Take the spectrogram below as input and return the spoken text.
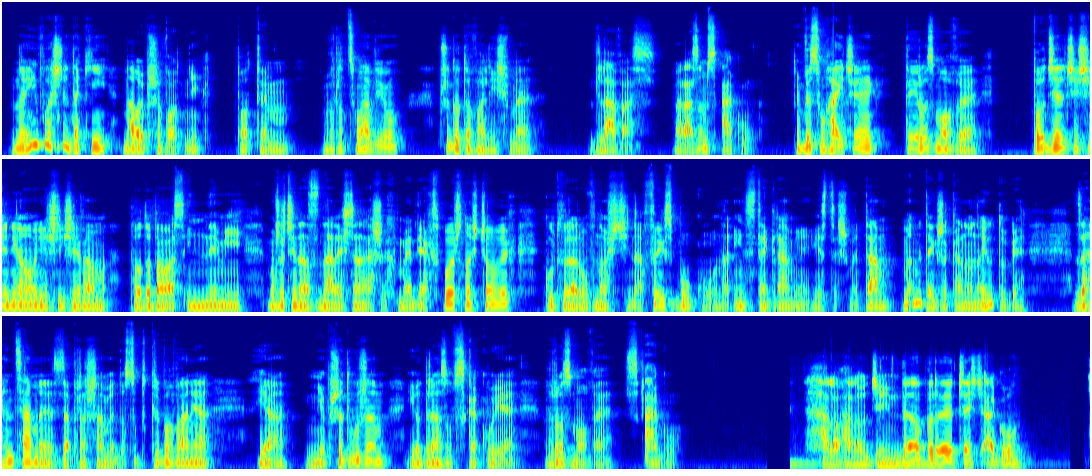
No i właśnie taki mały przewodnik po tym Wrocławiu przygotowaliśmy dla Was razem z Agu. Wysłuchajcie tej rozmowy, podzielcie się nią, jeśli się Wam podobała z innymi. Możecie nas znaleźć na naszych mediach społecznościowych, Kultura Równości na Facebooku, na Instagramie, jesteśmy tam. Mamy także kanał na YouTubie. Zachęcamy, zapraszamy do subskrybowania. Ja nie przedłużam i od razu wskakuję w rozmowę z Agu. Halo, halo, dzień dobry. Cześć Agu.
